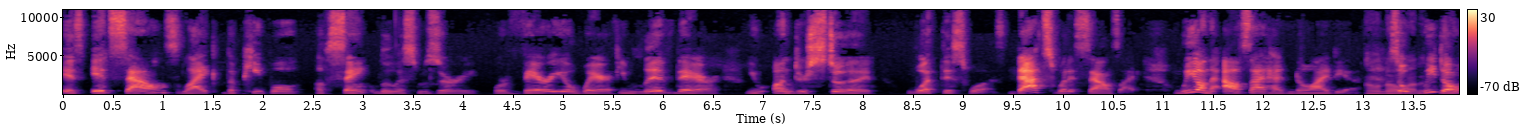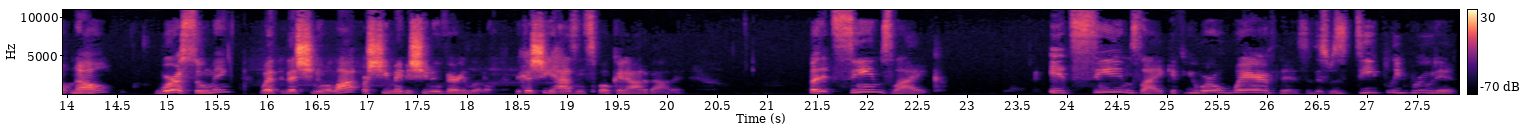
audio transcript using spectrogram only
is it sounds like the people of St. Louis, Missouri, were very aware. If you lived there, you understood what this was. That's what it sounds like. We on the outside had no idea. I don't know So we don't know. We're assuming whether that she knew a lot or she maybe she knew very little because she hasn't spoken out about it. But it seems like it seems like if you were aware of this, if this was deeply rooted,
